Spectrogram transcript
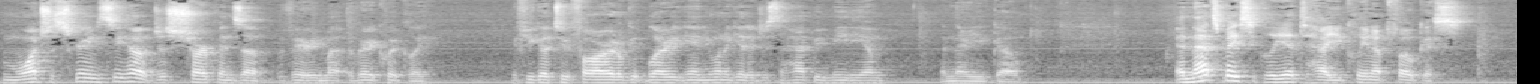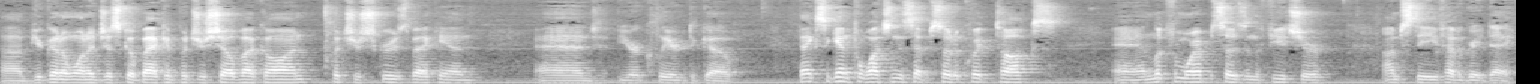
To watch the screen see how it just sharpens up very, very quickly. If you go too far, it'll get blurry again. You want to get it just a happy medium, and there you go. And that's basically it to how you clean up focus. Uh, you're going to want to just go back and put your shell back on, put your screws back in, and you're cleared to go. Thanks again for watching this episode of Quick Talks, and look for more episodes in the future. I'm Steve. Have a great day.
